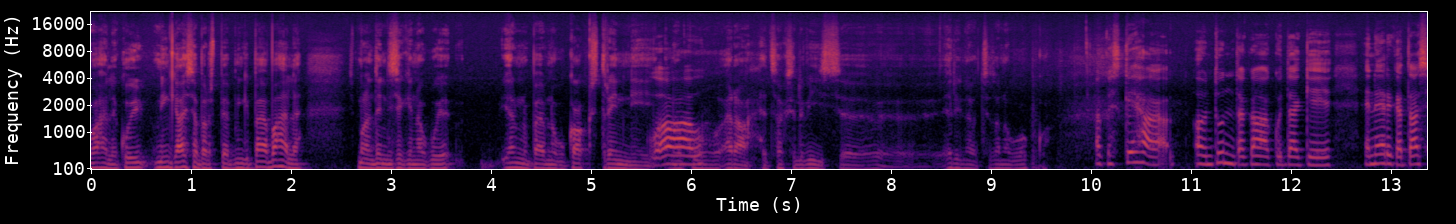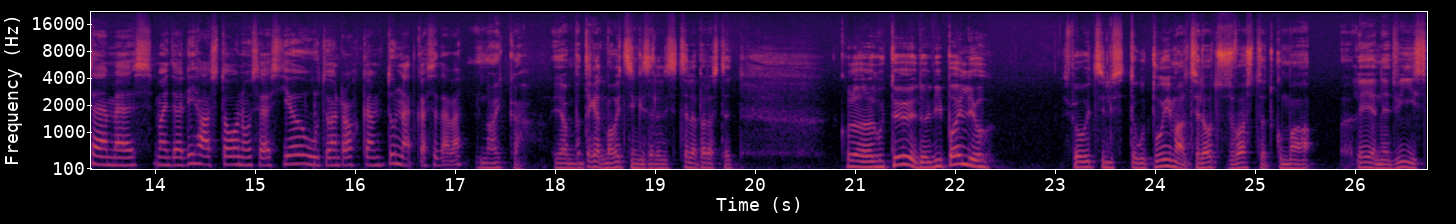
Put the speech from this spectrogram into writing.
vahele, kui mingi asja pärast peab mingi päev vahele, siis ma olen teinud isegi nagu järgmine päev nagu kaks trenni wow. nagu ära, et saaks selle viis äh, erinevat seda nagu kokku. aga kas keha on tunda ka kuidagi energiatasemes, ma ei tea, lihastoonuses, jõudu on rohkem, tunned ka seda või? no ikka ja tegelikult ma võtsingi selle lihtsalt sellepärast, et kuna nagu tööd on nii palju, siis ma võtsin lihtsalt nagu tuimalt selle otsuse vastu, et kui ma leian need viis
